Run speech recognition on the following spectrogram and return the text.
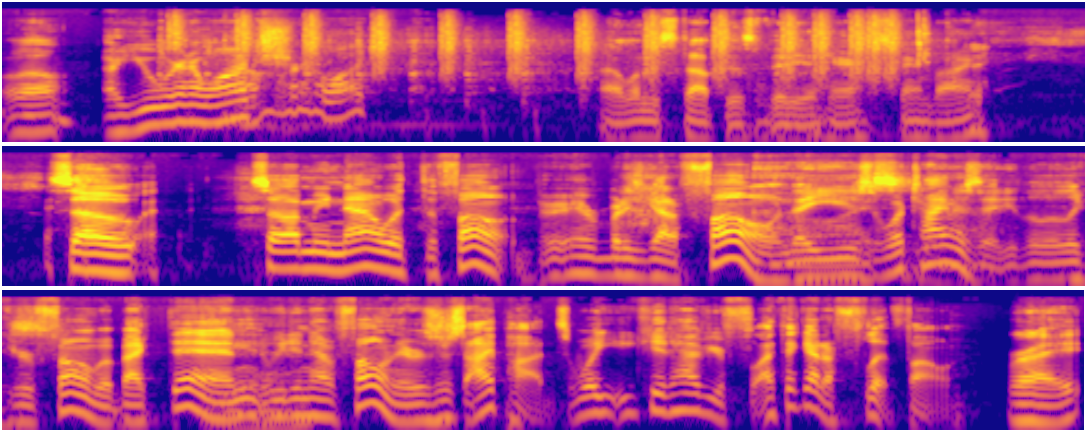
Well, are you wearing a watch? I'm wearing a watch. Uh, let me stop this video here. Stand by. So, so I mean, now with the phone, everybody's got a phone. they Oh, I use what see, time is it? You look at your phone, but back then we didn't have a phone. There was just iPods. Well, you could have your. I think I had a flip phone, Right.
